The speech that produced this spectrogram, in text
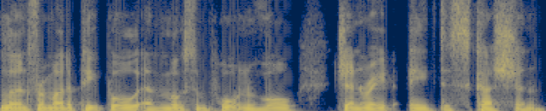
learn from other people, and most important of all, generate a discussion.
